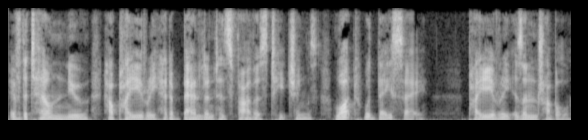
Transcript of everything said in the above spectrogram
If the town knew how Pairi had abandoned his father's teachings, what would they say? Pairi is in trouble,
